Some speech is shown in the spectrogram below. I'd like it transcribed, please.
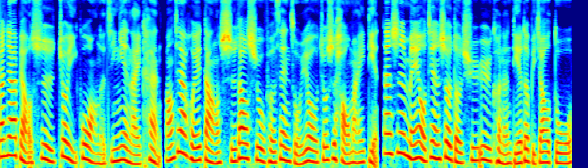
专家表示，就以过往的经验来看，房价回档十到十五 percent 左右就是好买点，但是没有建设的区域可能跌的比较多，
